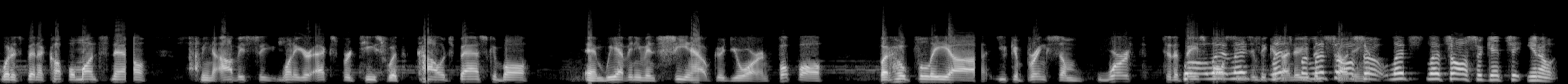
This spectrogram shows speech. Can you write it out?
What it's been a couple months now. I mean, obviously one of your expertise with college basketball and we haven't even seen how good you are in football, but hopefully, uh, you could bring some worth to the well, baseball let, season because I know you've been let's studying. also let's let's also get to you know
